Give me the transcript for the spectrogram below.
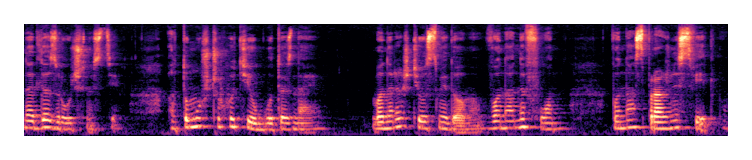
не для зручності, а тому, що хотів бути з нею. Бо нарешті усвідомив, вона не фон, вона справжнє світло.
